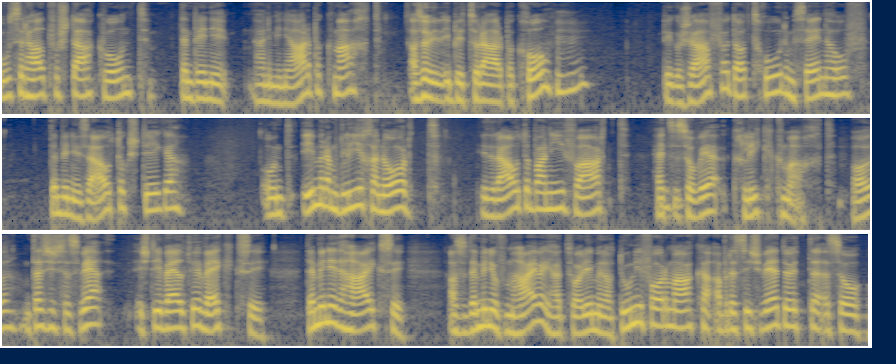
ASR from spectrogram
außerhalb der Stadt gewohnt. Dann bin ich, habe ich meine Arbeit gemacht. Also ich bin zur Arbeit gekommen, mhm. bin arbeiten, dort Chur, im Seenhof. Dann bin ich ins Auto gestiegen und immer am gleichen Ort in der Autobahneinfahrt hat es mhm. so wie einen Klick gemacht. Oder? Und das ist, das wie, ist die Welt wie weg. Gewesen. Dann bin ich daheim. Gewesen. Also dann bin ich auf dem Highway, ich hatte zwar immer noch die Uniform an, aber es ist wie dort so,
